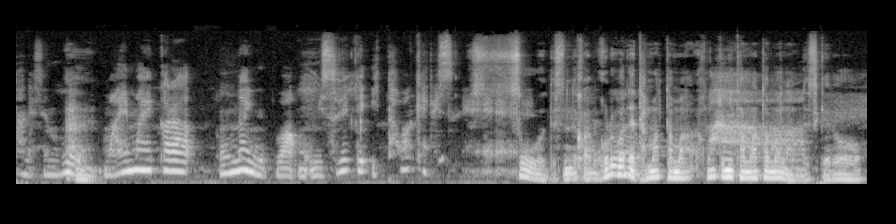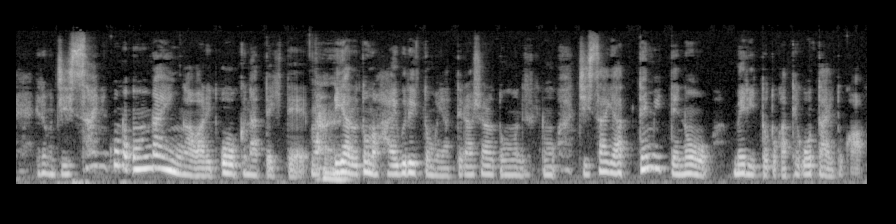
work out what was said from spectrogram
たんですね。もはいう前々からオンラインはもう見据えていたわけですね。そうですね。だからこれはね、たまたま、本当にたまたまなんですけど、えでも実際にこのオンラインが割と多くなってきて、まあ、はいリアルとのハイブリッドもやってらっしゃると思うんですけども、実際やってみてのメリットとか手応えとか、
